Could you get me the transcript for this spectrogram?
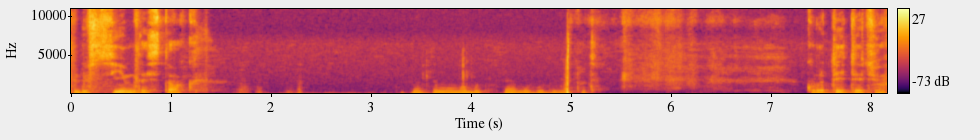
плюс 7 десь так. На цьому, мабуть, все не буду я тут крутити цю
